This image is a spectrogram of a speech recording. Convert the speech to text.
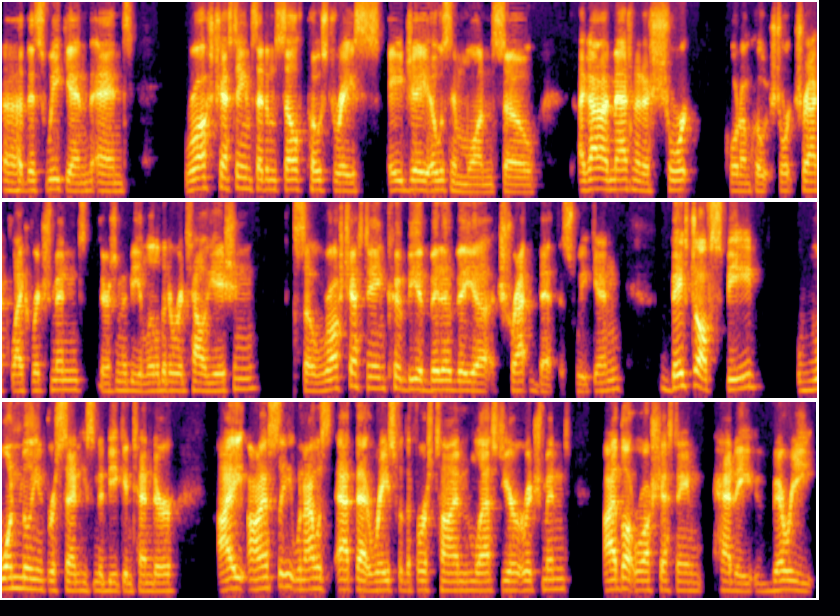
uh, this weekend, and Ross Chastain said himself post race, AJ owes him one. So I gotta imagine at a short, quote unquote, short track like Richmond, there's going to be a little bit of retaliation. So Ross Chastain could be a bit of a uh, trap bet this weekend. Based off speed, one million percent he's going to be a contender. I honestly, when I was at that race for the first time last year at Richmond, I thought Ross Chastain had a very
